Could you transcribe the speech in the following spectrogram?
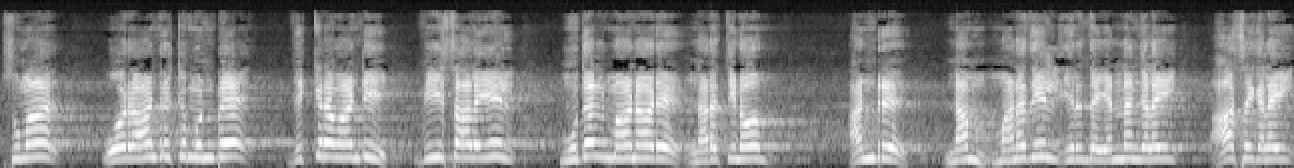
சுமார் ஒரு ஆண்டுக்கு முன்பே விக்கிரவாண்டி விசாலையில் முதல் மாநாடு நடத்தினோம். அன்று நம் மனதில் இருந்த எண்ணங்களை ஆசைகளை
